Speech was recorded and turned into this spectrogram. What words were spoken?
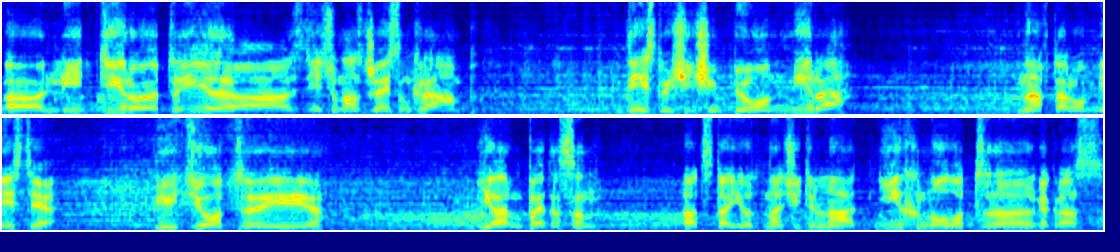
э, лидирует. И э, здесь у нас Джейсон Крамп, действующий чемпион мира, на втором месте. Идет и Ярн Петерсон отстает значительно от них. Но вот э, как раз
